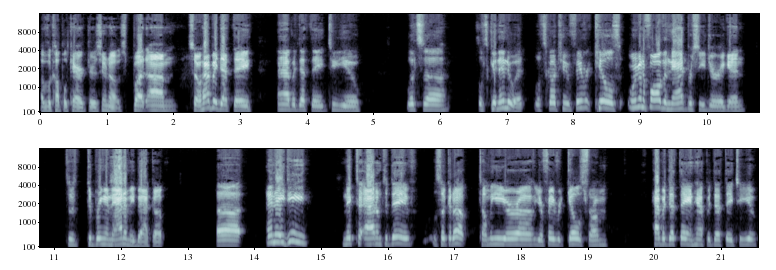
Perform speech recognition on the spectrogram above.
of a couple characters, who knows? But um, so happy death day and happy death day to you. Let's uh let's get into it. Let's go to favorite kills. We're gonna follow the NAD procedure again to to bring anatomy back up. Uh, NAD Nick to Adam to Dave. Let's look it up. Tell me your uh, your favorite kills from Happy Death Day and Happy Death Day to you.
